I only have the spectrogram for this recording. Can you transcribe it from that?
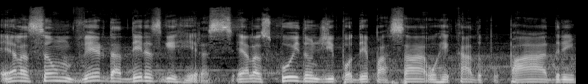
elas são verdadeiras guerreiras. Elas cuidam de poder passar o recado para o padre,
